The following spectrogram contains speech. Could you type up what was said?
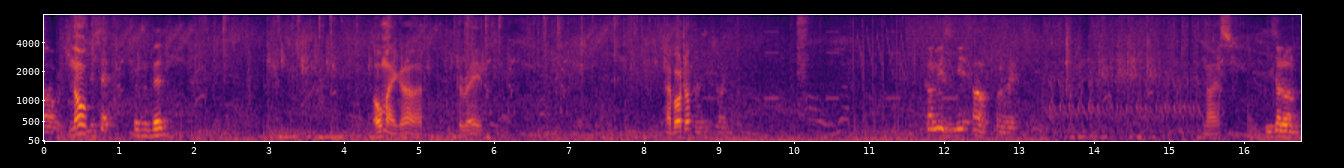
Oh, No. reset. Comes the dead. Oh my god. The rape. I brought up. Right, right. Come is me. Oh, alright. Nice. He's alone.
